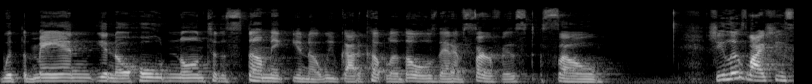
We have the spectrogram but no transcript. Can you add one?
with the man, you know, holding on to the stomach. You know, we've got a couple of those that have surfaced. So she looks like she's,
